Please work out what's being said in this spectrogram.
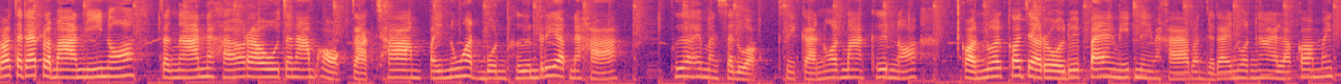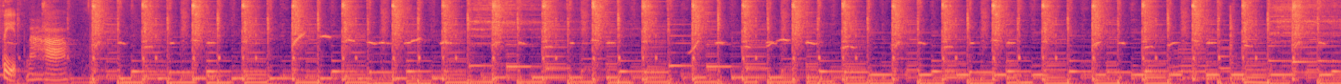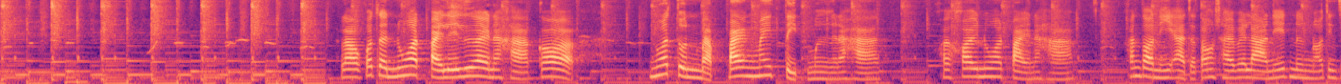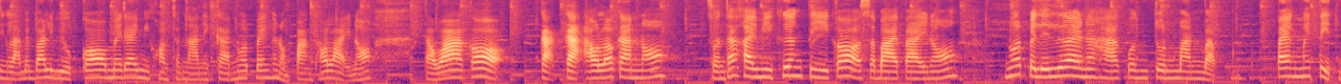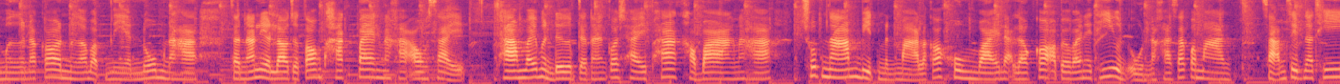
ก็จะได้ประมาณนี้เนาะ จากนั้นนะคะเราจะนำออกจากชามไปนวดบนพื้นเรียบนะคะ เพื่อให้มันสะดวกในการนวดมากขึ้นเนาะ ก่อนนวดก็จะโรยด้วยแป้งนิดนึงนะคะ มันจะได้นวดง่ายแล้วก็ไม่ติดนะคะ เราก็จะนวดไปเรื่อยๆนะคะ ก็นวดจนแบบแป้งไม่ติดมือนะคะ ค่อยๆนวดไปนะคะ ขั้นตอนนี้อาจจะต้องใช้เวลานิดนึงเนาะจริงๆร้านแม่บ้านรีวิวก็ไม่ได้มีความชำนาญในการนวดแป้งขนมปังเท่าไหร่เนาะแต่ว่าก็กะกะเอาแล้วกันเนาะส่วนถ้าใครมีเครื่องตีก็สบายไปเนาะนวดไปเรื่อยๆนะคะจนจนมันแบบ แป้งไม่ติดมือแล้วก็เนื้อแบบเนียนนุ่มนะคะ จากนั้นเดี๋ยวเราจะต้องพักแป้งนะคะ เอาใส่ชามไว้เหมือนเดิม จากนั้นก็ใช้ผ้าขาวบางนะคะ ชุบน้ำบิดเหมือนหมาแล้วก็คลุมไว้และแล้วก็เอาไปไว้ในที่อุ่นๆนะคะ สักประมาณ 30 นาที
